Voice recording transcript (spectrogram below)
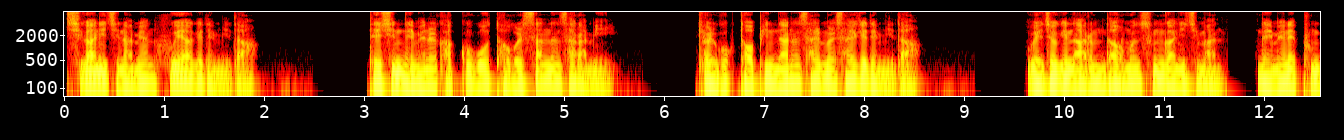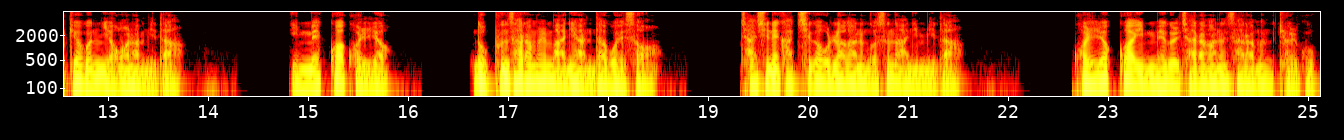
시간이 지나면 후회하게 됩니다. 대신 내면을 가꾸고 덕을 쌓는 사람이 결국 더 빛나는 삶을 살게 됩니다. 외적인 아름다움은 순간이지만 내면의 품격은 영원합니다. 인맥과 권력, 높은 사람을 많이 안다고 해서 자신의 가치가 올라가는 것은 아닙니다. 권력과 인맥을 자랑하는 사람은 결국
